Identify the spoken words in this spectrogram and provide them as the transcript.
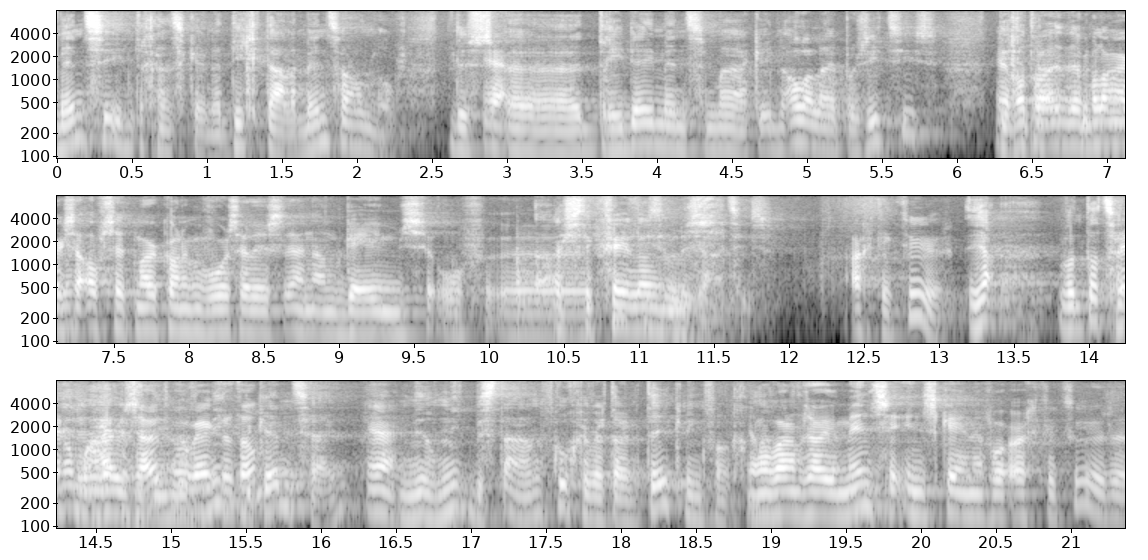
mensen in te gaan scannen. Digitale mensenhandel. Dus Ja. eh, 3D-mensen maken in allerlei posities. Ja, wat de belangrijkste afzetmarkt kan ik me voorstellen is en dan games of uh, films. visualisaties. Architectuur. Ja, want dat zijn Leg- allemaal huizen uit, die nog niet dat bekend zijn, Ja. die nog niet bestaan. Vroeger werd daar een tekening van gemaakt. Ja, maar waarom zou je mensen inscannen voor architectuur? eh?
